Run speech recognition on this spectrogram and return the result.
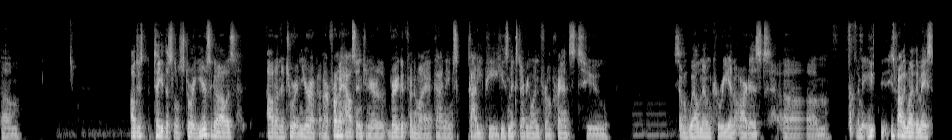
um, I'll just tell you this little story. Years ago, I was out on a tour in Europe, and our front of house engineer, a very good friend of mine, a guy named Scotty P. He's mixed everyone from Prince to some well-known Korean artist. Um, I mean, he, he's probably one of the most,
